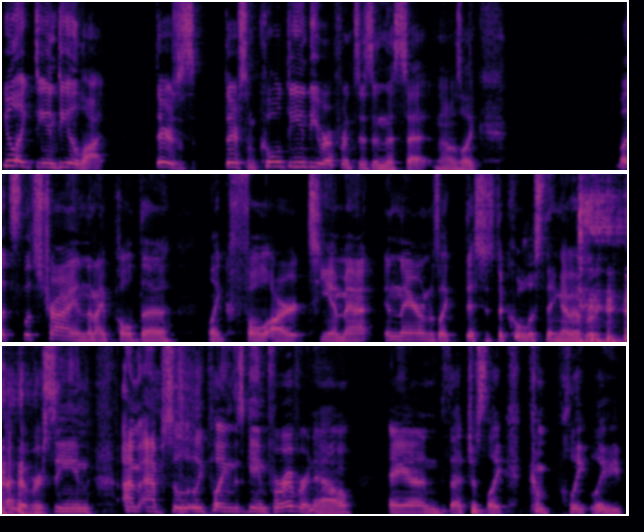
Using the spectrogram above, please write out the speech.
you like D and D a lot. There's there's some cool D and D references in this set, and I was like, let's let's try. And then I pulled the like full art Tiamat in there and was like, this is the coolest thing I've ever I've ever seen. I'm absolutely playing this game forever now. And that just like completely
